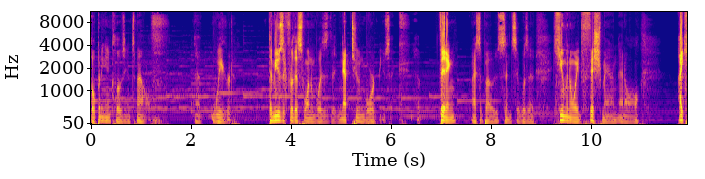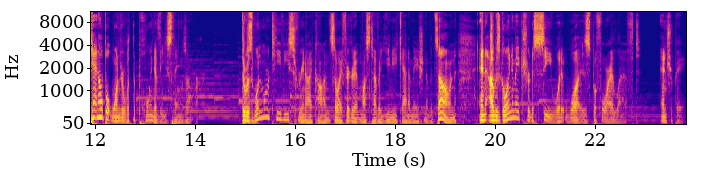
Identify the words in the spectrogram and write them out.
opening and closing its mouth. Uh, weird. The music for this one was the Neptune board music. Uh, fitting, I suppose, since it was a humanoid fishman and all. I can't help but wonder what the point of these things are. There was one more TV screen icon, so I figured it must have a unique animation of its own, and I was going to make sure to see what it was before I left Entropy.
